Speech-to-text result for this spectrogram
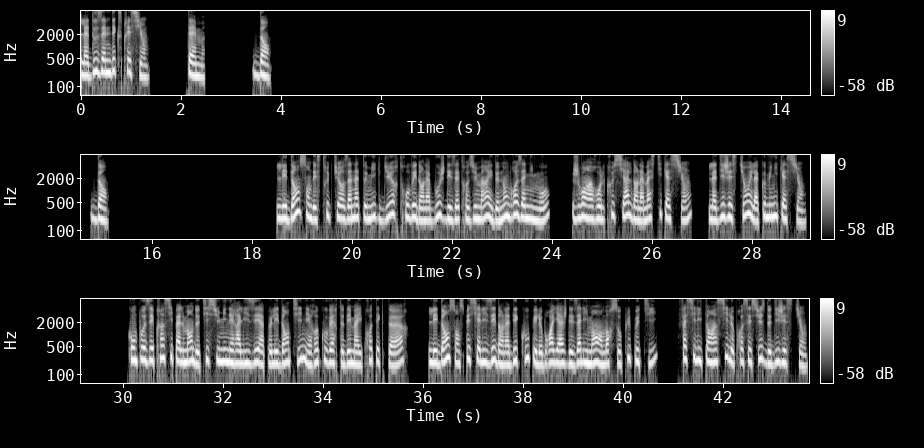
La douzaine d'expressions. Thème. Dents. Dents. Les dents sont des structures anatomiques dures trouvées dans la bouche des êtres humains et de nombreux animaux, jouant un rôle crucial dans la mastication, la digestion et la communication. Composées principalement de tissus minéralisés appelés dentines et recouvertes d'émail protecteur, les dents sont spécialisées dans la découpe et le broyage des aliments en morceaux plus petits, facilitant ainsi le processus de digestion.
